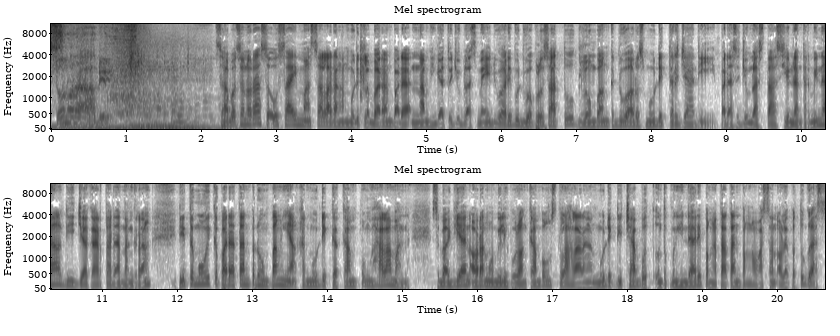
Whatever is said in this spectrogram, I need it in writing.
Sonora Update. Sahabat Sonora, seusai masa larangan mudik lebaran pada 6 hingga 17 Mei 2021, gelombang kedua arus mudik terjadi. Pada sejumlah stasiun dan terminal di Jakarta dan Tangerang, ditemui kepadatan penumpang yang akan mudik ke kampung halaman. Sebagian orang memilih pulang kampung setelah larangan mudik dicabut untuk menghindari pengetatan pengawasan oleh petugas.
